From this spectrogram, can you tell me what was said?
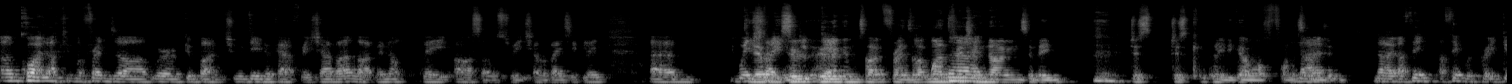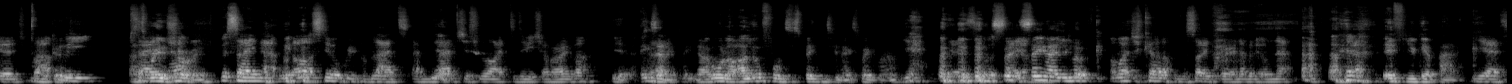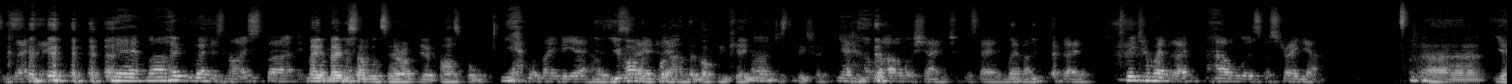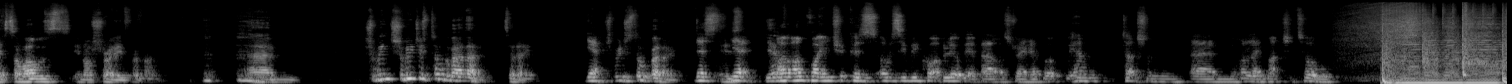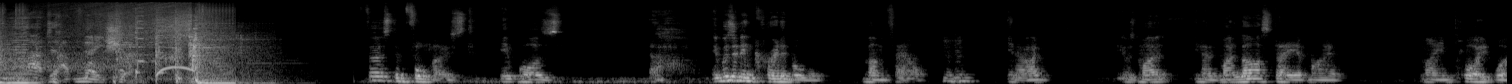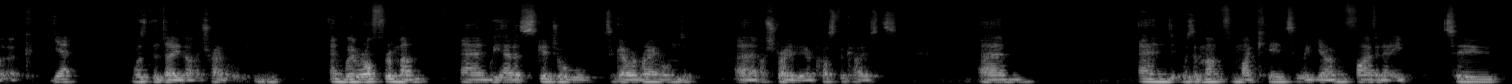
I'm quite lucky. My friends are we're a good bunch. We do look out for each other. Like we're not complete arseholes to each other, basically. Um, which yeah, like, hool- hooligan type friends, like ones which No. are known to be just just completely go off on a No. tangent. no, I think I think we're pretty good. But good. we That's saying that- reassuring. But saying that, we are still a group of lads, and Yeah. lads just like to do each other over. Yeah, exactly. No, well, I look forward to speaking to you next week, man. Yeah, yeah. see how you look I might just curl up on the sofa and have a little nap. if you get back. yes, exactly. yeah, well, I hope the weather's nice, but Maybe, maybe might- someone will tear up your passport. Yeah, well, maybe yeah. Yeah, you might want to put that under lock and key, man, Uh, just to be sure. Yeah, I'm, I'm ashamed to stay in the weather. So, speaking of weather, though, how was Australia? Uh, yeah, so I was in Australia for a month. Um, should we should we just talk about that today? Yeah. Should we just talk about it? This, Is- yeah, yeah. I, I'm quite interested because obviously we caught up a little bit about Australia, but we haven't touched on um, your holiday much at all. Adapt Nation. First and foremost, it was ah, it was an incredible month out. Mhm. You know, I it was my you know my last day at my my employed work. Yeah. was the day that I travelled, Mhm. and we were off for a month, and we had a schedule to go around uh, Australia across the coasts. Um, and it was a month for my kids who were young, five and eight, to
